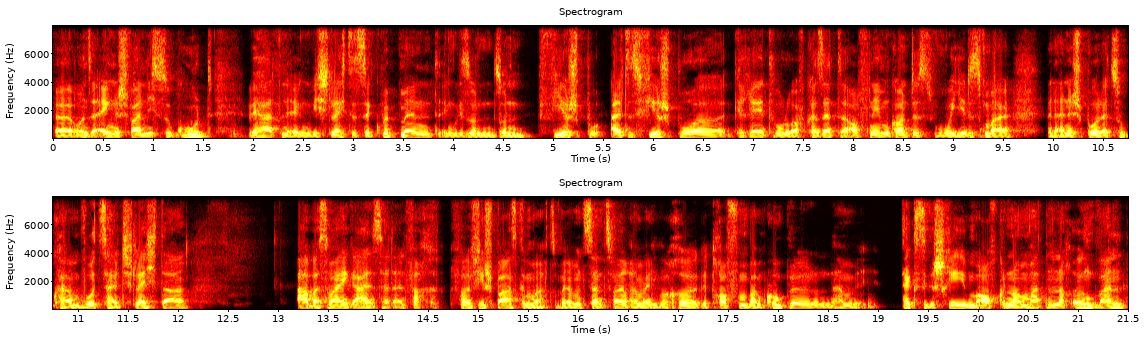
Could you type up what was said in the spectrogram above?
Äh, unser Englisch war nicht so gut. Wir hatten irgendwie schlechtes Equipment, irgendwie so ein, so ein Vierspur, altes Vierspurgerät, wo du auf Kassette aufnehmen konntest, wo jedes Mal, wenn eine Spur dazu kam, wurde es halt schlechter. Aber es war egal, es hat einfach voll viel Spaß gemacht. Wir haben uns dann zwei, dreimal die Woche getroffen beim Kumpel und haben Texte geschrieben, aufgenommen, hatten nach irgendwann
